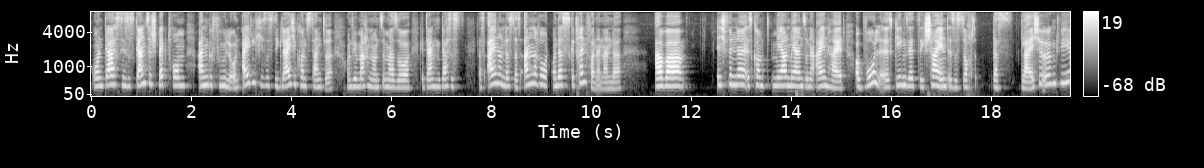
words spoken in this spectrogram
Und da ist dieses ganze Spektrum an Gefühle. Und eigentlich ist es die gleiche Konstante. Und wir machen uns immer so Gedanken, das ist das eine und das ist das andere. Und das ist getrennt voneinander. Aber ich finde, es kommt mehr und mehr in so eine Einheit. Obwohl es gegensätzlich scheint, ist es doch das Gleiche irgendwie.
